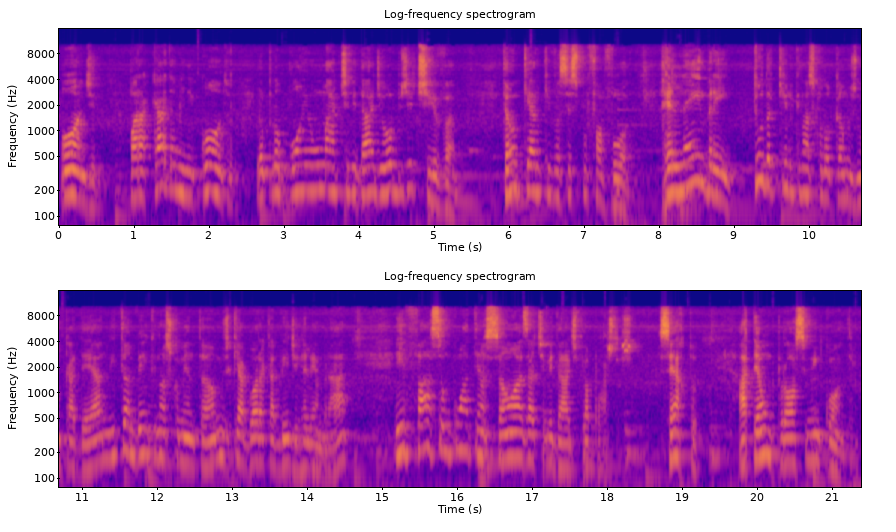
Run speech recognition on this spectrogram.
onde para cada mini conto eu proponho uma atividade objetiva. Então eu quero que vocês, por favor, relembrem tudo aquilo que nós colocamos no caderno e também que nós comentamos, que agora acabei de relembrar, e façam com atenção as atividades propostas, certo? Até um próximo encontro.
